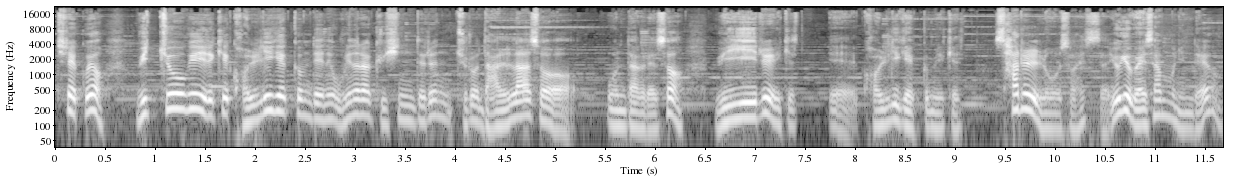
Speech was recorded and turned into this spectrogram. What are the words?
칠했고요. 위쪽에 이렇게 걸리게끔 되는 우리나라 귀신들은 주로 날라서 온다 그래서 위를 이렇게 예, 걸리게끔 이렇게 살을 넣어서 했어요. 이게 외산문인데요.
